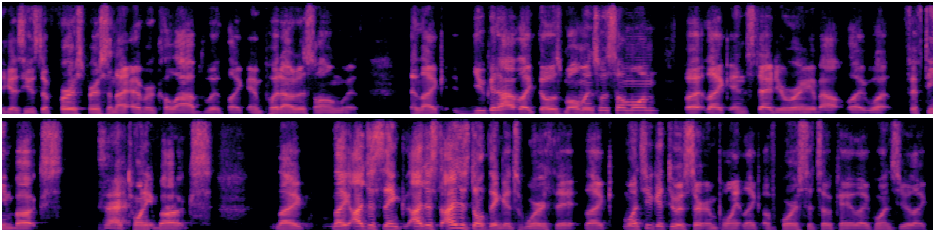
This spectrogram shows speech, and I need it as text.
because he was the first person I ever collabed with like and put out a song with. and like you could have like those moments with someone but like instead you're worrying about like what 15 bucks like Exactly. 20 bucks like like i just think i just i just don't think it's worth it like once you get to a certain point like of course it's okay like once you're like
